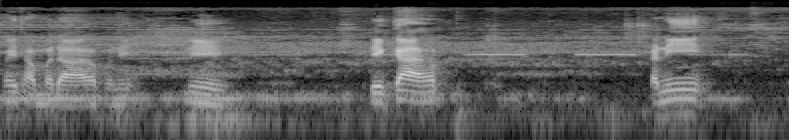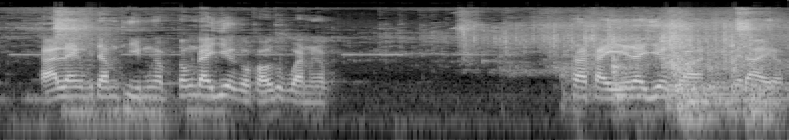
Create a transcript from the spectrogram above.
ไม่ธรรมดาครับวันนี้ นี่เดก้าครับคันนี้ขาแรงประจำทีมครับ ต้องได้เยอะกว่าเขาทุกวันครับ ถ้าใครได้เยอะกว่านี่ไม่ได้ครับ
